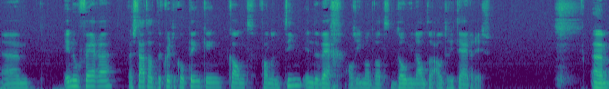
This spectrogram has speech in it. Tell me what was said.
Ehm, in hoeverre staat dat de critical thinking kant van een team in de weg als iemand wat dominanter, autoritairder is? Ehm,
